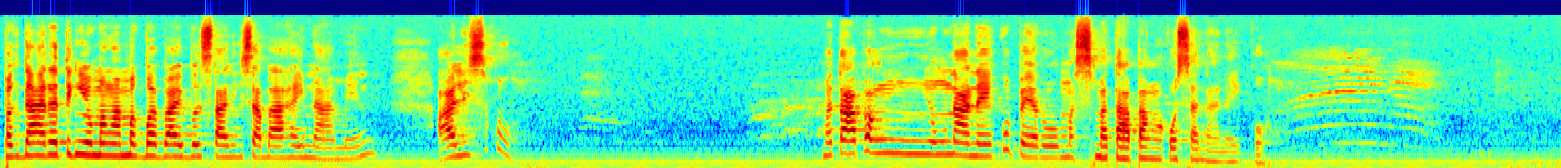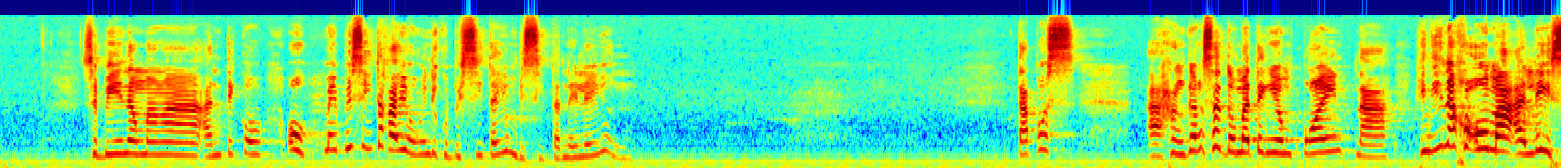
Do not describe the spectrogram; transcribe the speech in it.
Pag darating yung mga magba-Bible study sa bahay namin, alis ako. Matapang yung nanay ko, pero mas matapang ako sa nanay ko. Sabihin ng mga auntie ko, oh, may bisita kayo. Hindi ko bisita yun, bisita nila yun. Tapos, uh, hanggang sa dumating yung point na hindi na ako umaalis.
